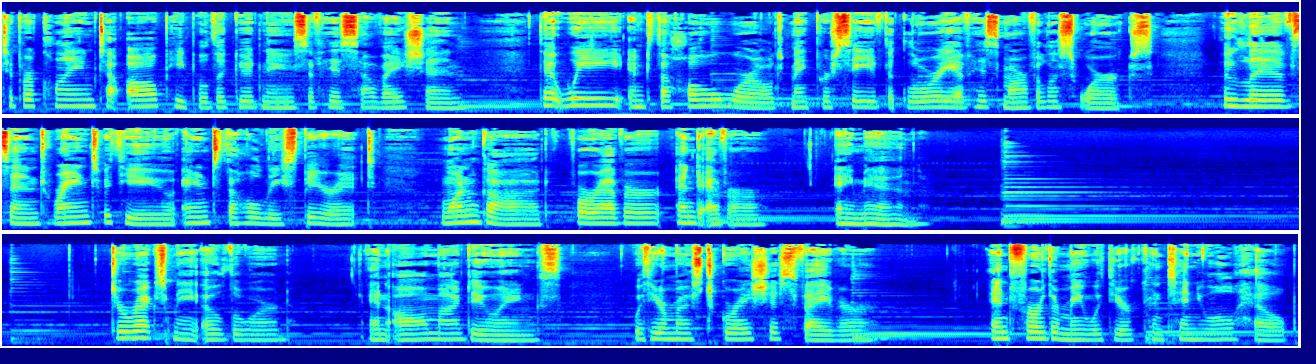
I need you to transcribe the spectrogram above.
to proclaim to all people the good news of his salvation, that we and the whole world may perceive the glory of his marvelous works, who lives and reigns with you and the Holy Spirit, one God, forever and ever. Amen. Direct me, O Lord, in all my doings with your most gracious favor, and further me with your continual help,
